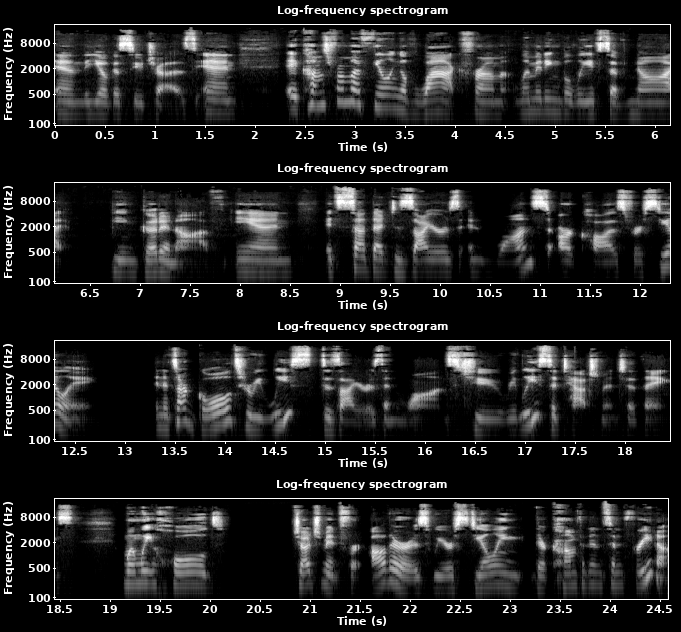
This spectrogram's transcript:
in the Yoga Sutras. And it comes from a feeling of lack, from limiting beliefs of not being good enough. And it's said that desires and wants are cause for stealing. And it's our goal to release desires and wants, to release attachment to things. When we hold judgment for others, we are stealing their confidence and freedom.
